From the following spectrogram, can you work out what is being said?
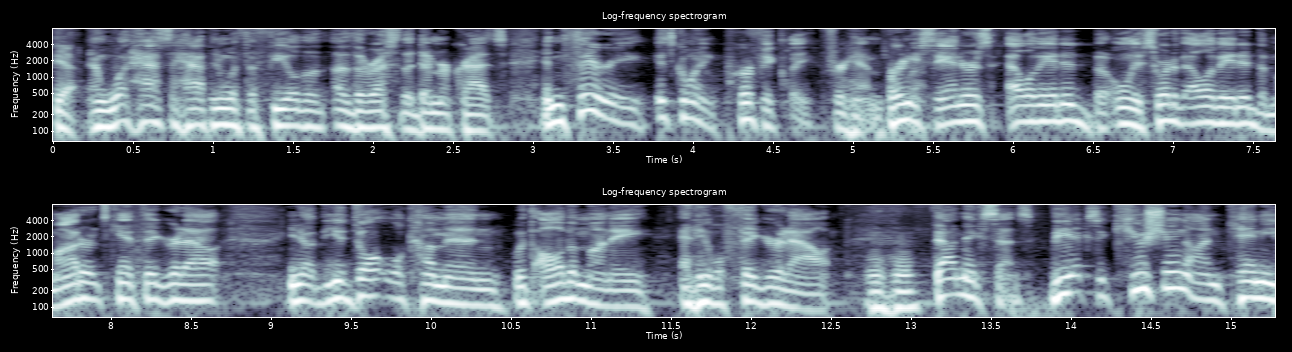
yeah. and what has to happen with the field of, of the rest of the Democrats. In theory, it's going going perfectly for him. Bernie Sanders elevated, but only sort of elevated. The moderates can't figure it out. You know, the adult will come in with all the money and he will figure it out. Mm -hmm. That makes sense. The execution on can he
